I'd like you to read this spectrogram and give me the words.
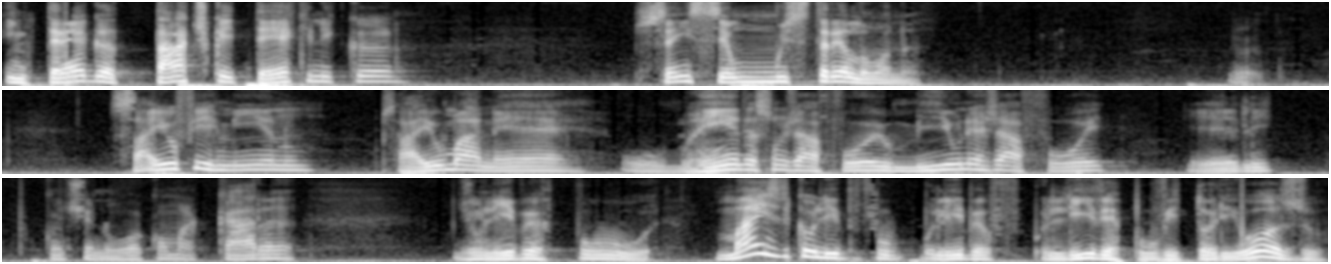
entrega tática e técnica sem ser uma estrelona. Saiu o Firmino, saiu o Mané, o Henderson já foi, o Milner já foi. Ele continua com uma cara de um Liverpool, mais do que o Liverpool, Liverpool, Liverpool vitorioso,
